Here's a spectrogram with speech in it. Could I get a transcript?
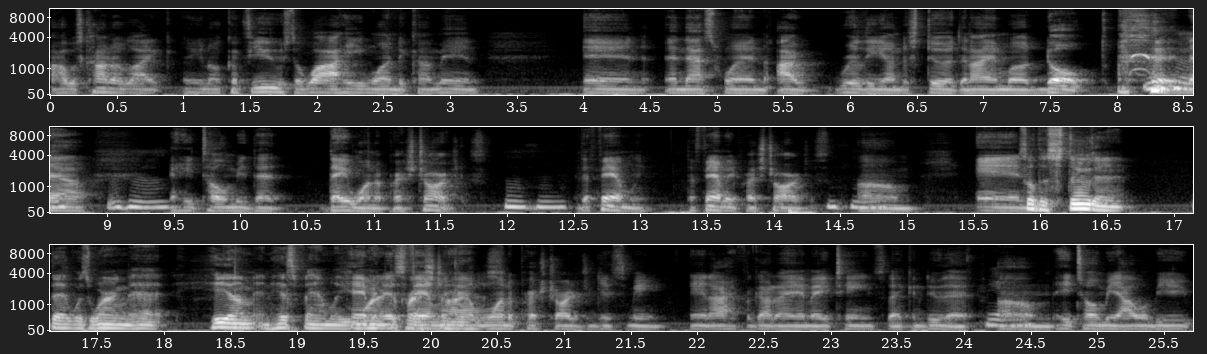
I was kind of like you know confused to why he wanted to come in, and and that's when I really understood that I am an adult now, and he told me that they want to press charges. The family, the family pressed charges, um, and So the student that was wearing the hat, him and his family him wanted and his to press family charges. wanted to press charges against me, and I forgot I am 18, so they can do that. Yeah. Um, he told me I will be,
